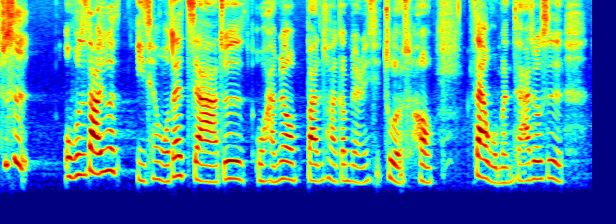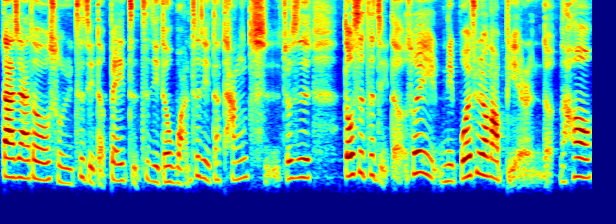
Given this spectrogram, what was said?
就是我不知道，因为以前我在家，就是我还没有搬出来跟别人一起住的时候，在我们家就是大家都有属于自己的杯子、自己的碗、自己的汤匙，就是都是自己的，所以你不会去用到别人的。然后。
